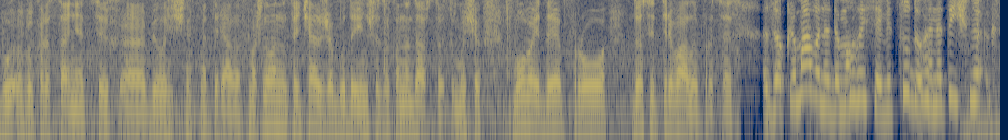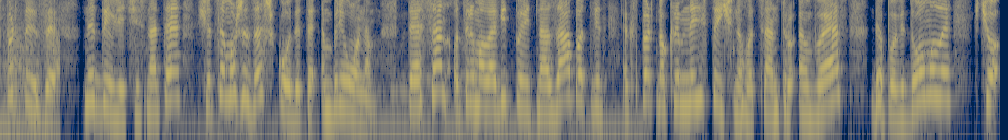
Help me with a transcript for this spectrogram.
використання цих е, біологічних матеріалів, можливо, на той час вже буде інше законодавство, тому що мова йде про досить тривалий процес. Зокрема, вони домоглися від суду генетичної експертизи, не дивлячись на те, що це може зашкодити ембріонам. ТСН отримала відповідь на запит від експертно-криміналістичного центру МВС, де повідомили, що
